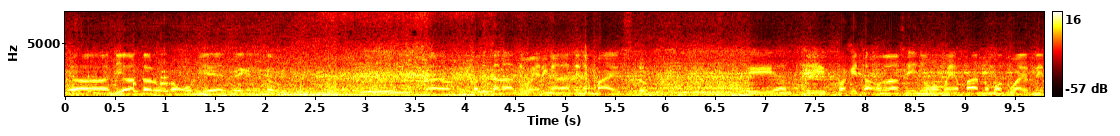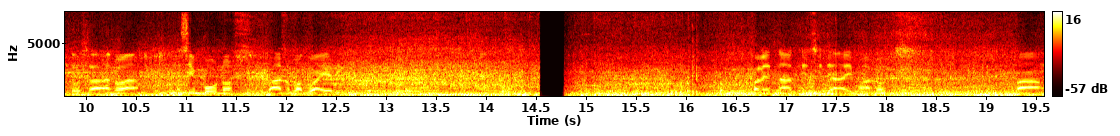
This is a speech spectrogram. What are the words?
Kaya di andar, walang kuryente. Ganyan gawin. Uh, palitan natin, wiringan natin ng maayos to. Eh, an- eh, pakita ko na lang sa inyo mamaya paano mag-wire nito sa ano ah, yung bonus, paano mag-wiring. Palit natin si Dai mga lods. Pang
